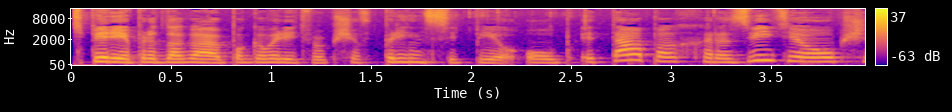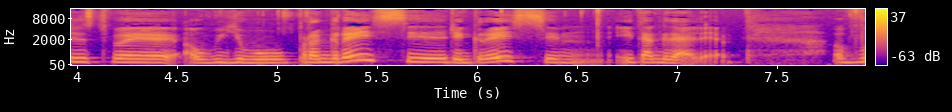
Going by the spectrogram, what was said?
Теперь я предлагаю поговорить вообще в принципе об этапах развития общества, об его прогрессе, регрессе и так далее. В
